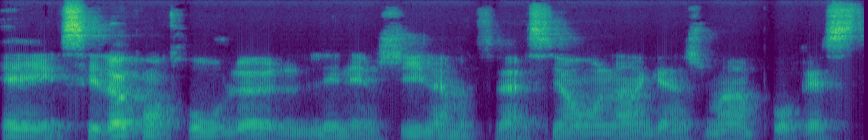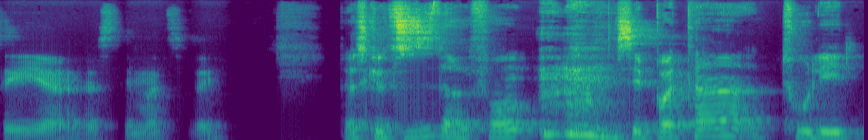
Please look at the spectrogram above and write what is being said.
et c'est là qu'on trouve l'énergie, la motivation, l'engagement pour rester, euh, rester motivé. Parce que tu dis, dans le fond, c'est pas tant tous les,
